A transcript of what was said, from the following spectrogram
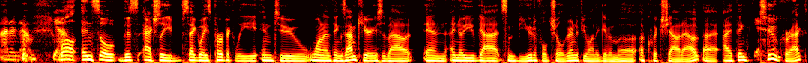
I don't know. Yeah. Well, and so this actually segues perfectly into one of the things I'm curious about. And I know you've got some beautiful children. If you want to give them a, a quick shout out, uh, I think Yeah. two, correct?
